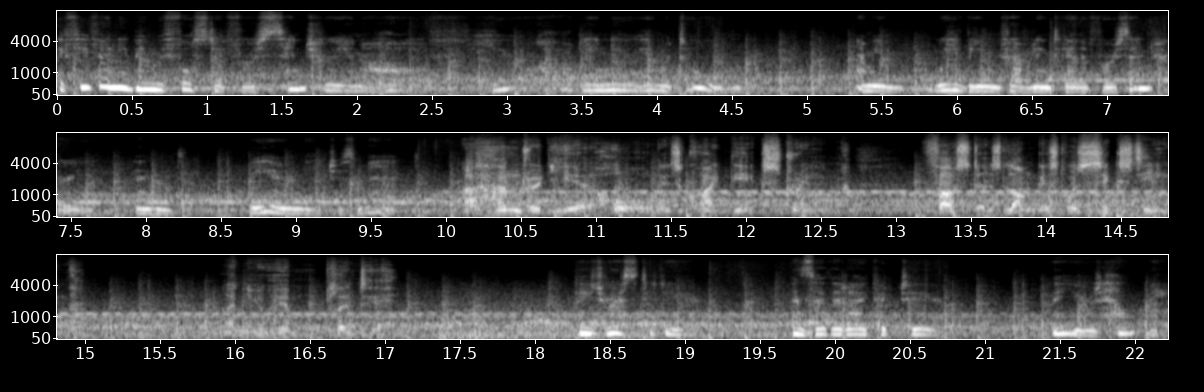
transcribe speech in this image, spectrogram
If you've only for a century and a half, you hardly knew him at all. I mean, we've been traveling together for a century, and we only just met. A hundred-year haul is quite the extreme. Foster's longest was 16. I knew him plenty. He trusted you. And said that I could too. That you would help me.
